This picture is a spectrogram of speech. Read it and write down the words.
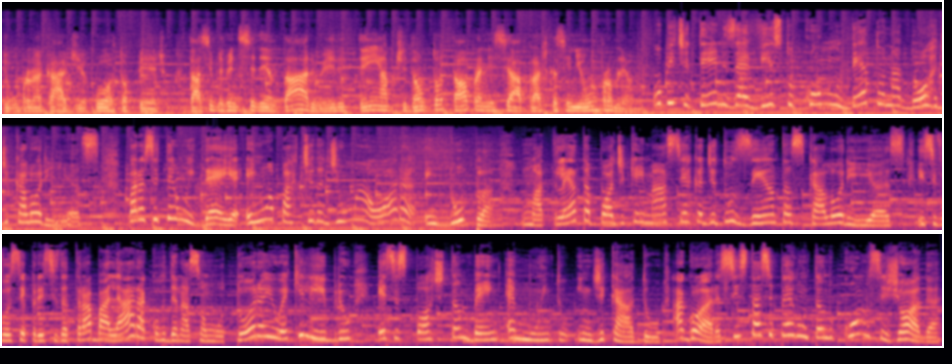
de algum problema cardíaco ou ortopédico, está simplesmente sedentário, ele tem aptidão total para iniciar a prática sem nenhum problema. O beach tênis é visto como um detonador de calorias. Para se ter uma ideia, em uma partida de uma hora hora em dupla, um atleta pode queimar cerca de 200 calorias. E se você precisa trabalhar a coordenação motora e o equilíbrio, esse esporte também é muito indicado. Agora, se está se perguntando como se joga,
